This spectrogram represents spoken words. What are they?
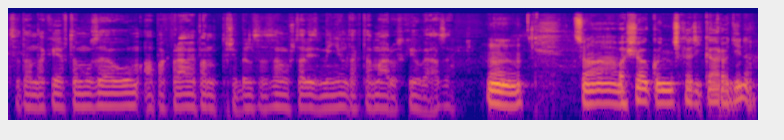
co tam taky je v tom muzeu. A pak právě pan Přibyl, co jsem už tady zmínil, tak tam má ruský gáze. Hmm. Co na vašeho koníčka říká rodina?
